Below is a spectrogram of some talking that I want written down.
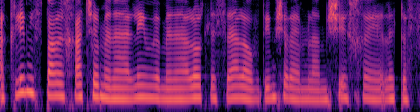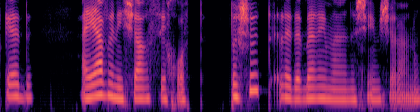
הכלי מספר אחד של מנהלים ומנהלות לסייע לעובדים שלהם להמשיך uh, לתפקד, היה ונשאר שיחות. פשוט לדבר עם האנשים שלנו.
